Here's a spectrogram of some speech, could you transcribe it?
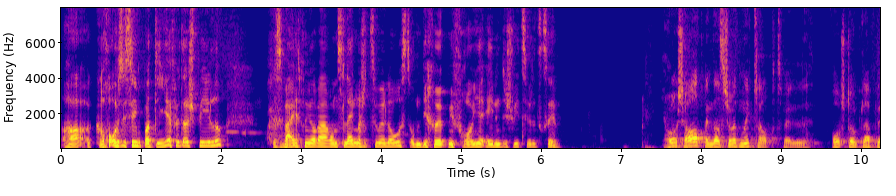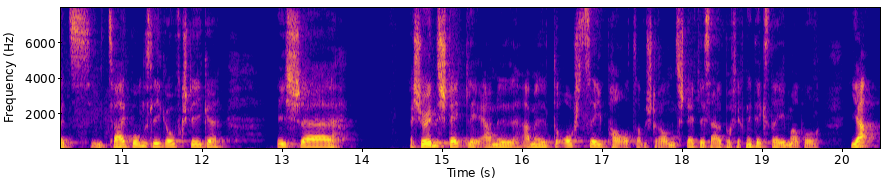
habe große Sympathie für den Spieler. Das weiß man ja, wer uns länger schon zulässt. Und ich würde mich freuen, ihn in der Schweiz wieder zu sehen. Ja, schade, wenn das schon wieder nicht klappt, weil Rostock, glaube jetzt in die zweite Bundesliga aufgestiegen ist. Äh, ein schönes Städtchen, einmal, einmal der Ostsee-Part am Strand. Das Städtchen selber vielleicht nicht extrem, aber ja,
